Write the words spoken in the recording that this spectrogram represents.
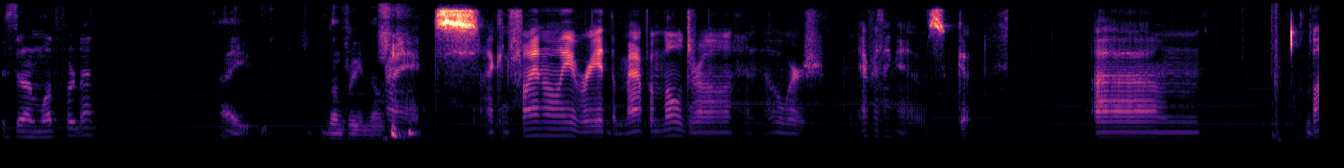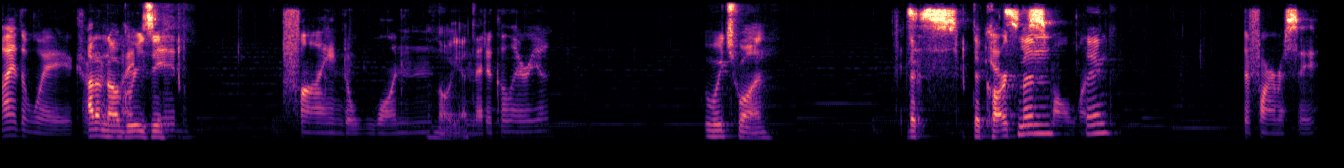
Is there a mod for that? I don't really know. Right. I can finally read the map of Muldraugh and know where everything is. Good. Um. By the way, I don't know, Koko, Greasy. did find one Not yet. medical area. Which one? It's The- a s- The yes, Cartman small one. thing? The pharmacy.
